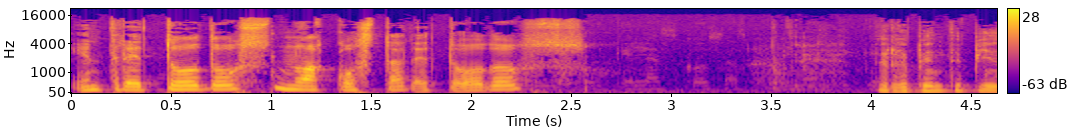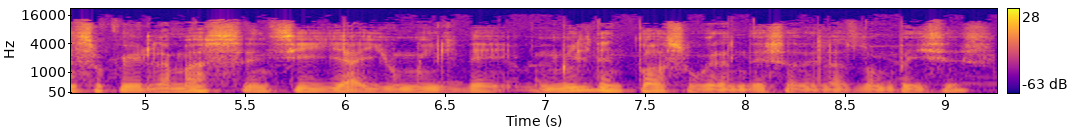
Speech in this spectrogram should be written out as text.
entre todos, no a costa de todos. De repente pienso que la más sencilla y humilde, humilde en toda su grandeza de las lombrices,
